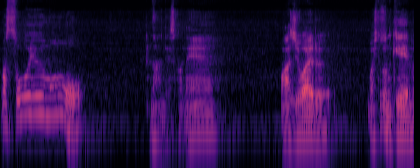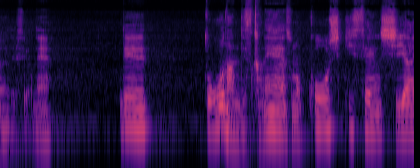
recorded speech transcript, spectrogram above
まあ、そういうものをなんですかね。味わえる、まあ、一つのゲームですよね。でどうなんですかね。その公式戦試合。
